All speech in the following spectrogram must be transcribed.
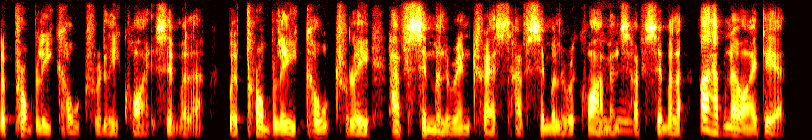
we're probably culturally quite similar. We're probably culturally have similar interests, have similar requirements, Mhm. have similar. I have no idea.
